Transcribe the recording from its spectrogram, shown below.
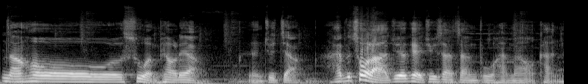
然后树很漂亮，嗯，就这样还不错啦，觉得可以去散散步，还蛮好看的。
